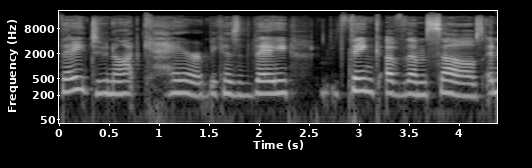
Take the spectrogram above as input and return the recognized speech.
they do not care because they think of themselves and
